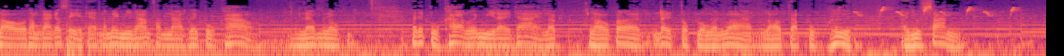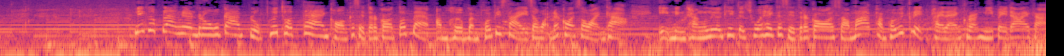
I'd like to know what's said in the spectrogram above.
เราทำการเกษตรเนี่ยเราไม่มีน้ำทำนาเคยปลูกข้าว แล้วเรา ไม่ได้ปลูกข้าวเราไว้มีรายได้แล้วเราก็ได้ตกลงกันว่าเราจะปลูกพืชอายุสั้น นี่คือแปลงเรียนรู้การปลูกพืชทดแทนของเกษตรกรต้นแบบอำเภอบรรพตพิสัยจังหวัดนครสวรรค์ค่ะ อีกหนึ่งทางเลือกที่จะช่วยให้เกษตรกรสามารถผ่านพ้นวิกฤตภัยแล้งครั้งนี้ไปได้ค่ะ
